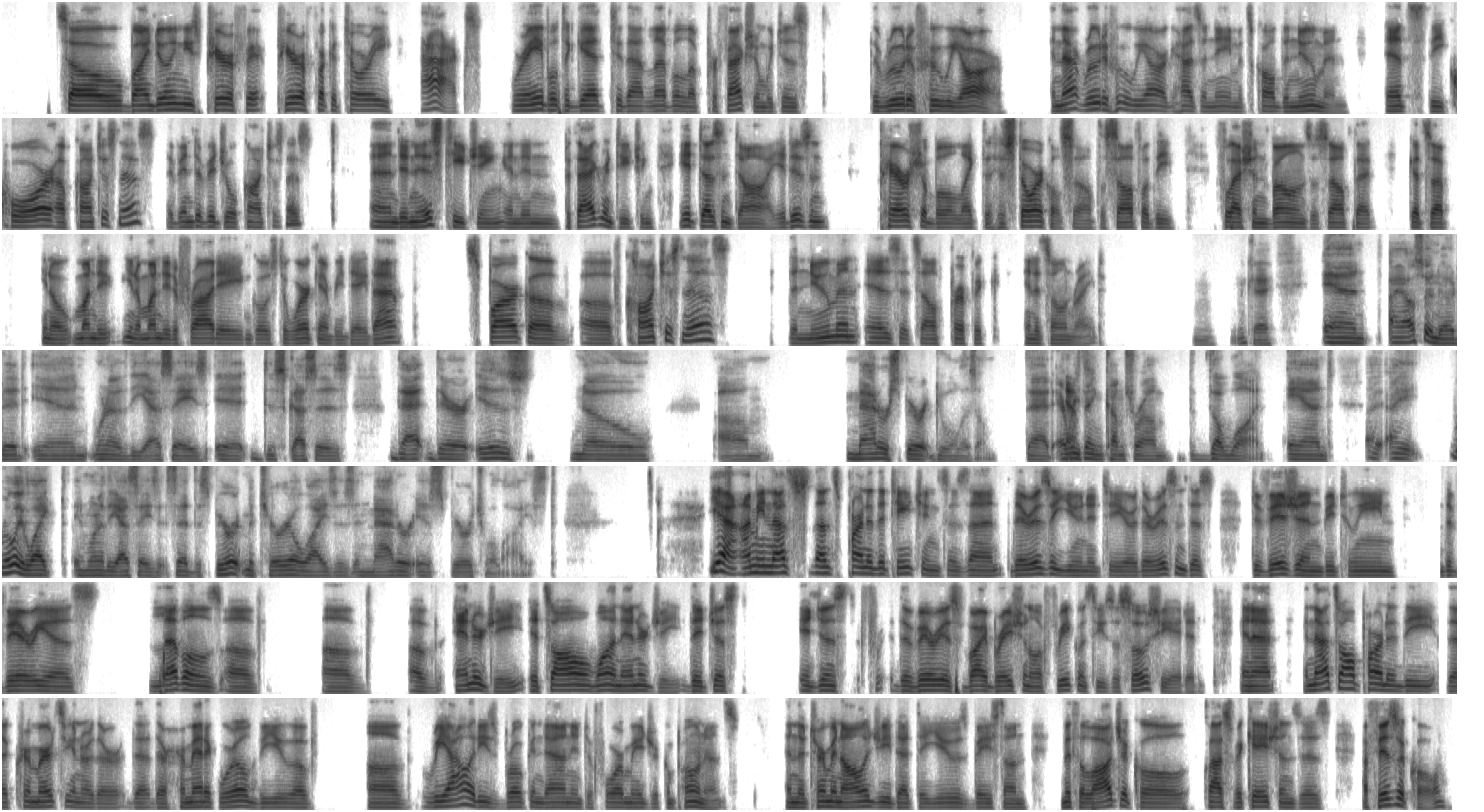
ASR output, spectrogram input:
so by doing these purifi- purificatory acts, we're able to get to that level of perfection, which is the root of who we are. And that root of who we are has a name. It's called the noumen. It's the core of consciousness, of individual consciousness. And in this teaching and in Pythagorean teaching, it doesn't die. It isn't perishable like the historical self, the self of the flesh and bones, the self that gets up you know monday you know monday to friday and goes to work every day. That spark of of consciousness the noumen is itself perfect in its own right. Mm, okay. And i also noted in one of the essays it discusses that there is no um matter spirit dualism that everything yeah. comes from the one. And I, I really liked in one of the essays it said the spirit materializes and matter is spiritualized. Yeah i mean that's that's part of the teachings is that there is a unity or there isn't this division between the various levels of of of energy. It's all one energy. They just it just the various vibrational frequencies associated. And at and that's all part of the the Kremmerzian or the the, the Hermetic worldview of of realities broken down into four major components, and the terminology that they use based on mythological classifications is a physical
